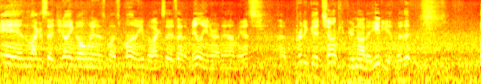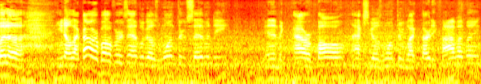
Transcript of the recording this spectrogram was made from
And like i said you ain't gonna win as much money but like i said it's at a million right now. I mean that's a pretty good chunk if you're not an idiot with it. But uh you know like powerball for example goes 1 through 70 and then the power ball actually goes 1 through like 35 i think.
